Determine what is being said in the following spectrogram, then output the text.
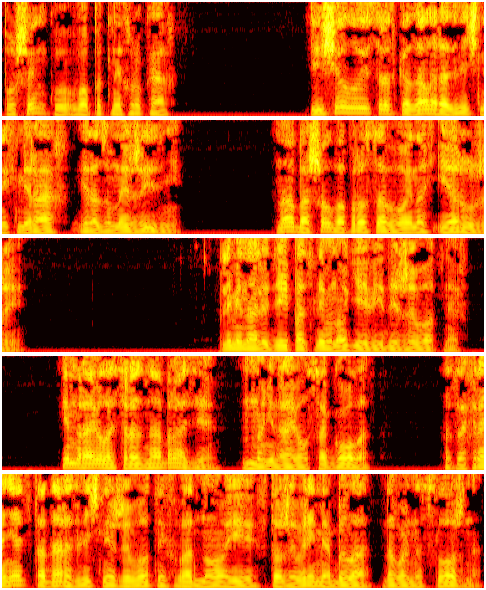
пушинку в опытных руках — еще Луис рассказал о различных мирах и разумной жизни, но обошел вопрос о войнах и оружии. Племена людей пасли многие виды животных. Им нравилось разнообразие, но не нравился голод, а сохранять стада различных животных в одно и в то же время было довольно сложно.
